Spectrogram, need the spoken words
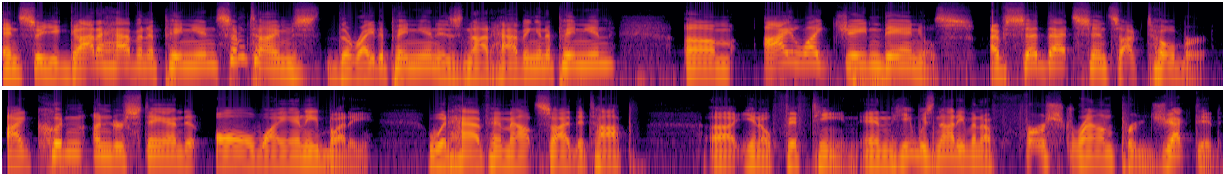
and so you got to have an opinion. Sometimes the right opinion is not having an opinion. Um, I like Jayden Daniels. I've said that since October. I couldn't understand at all why anybody would have him outside the top, uh, you know, 15. And he was not even a first round projected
